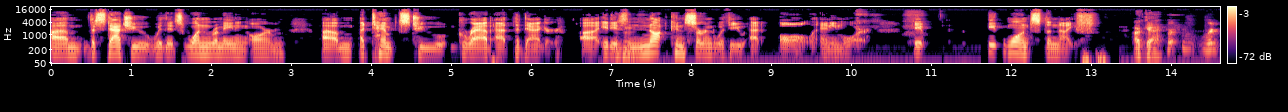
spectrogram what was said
um, the statue, with its one remaining arm, um, attempts to grab at the dagger. Uh, it is Mhm. not concerned with you at all anymore. It it wants the knife. Okay. R- R-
